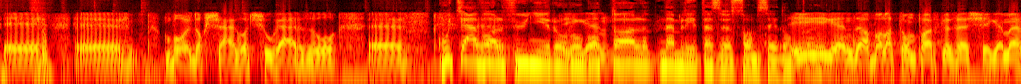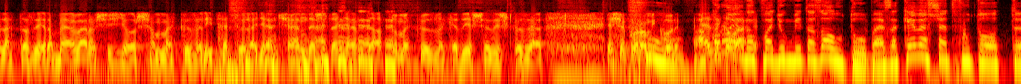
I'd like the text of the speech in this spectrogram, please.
eh, eh, boldogságot sugárzó eh, kutyával, eh, fűnyíró igen. robottal, nem létező szomszédokkal. Igen, de a Balatonpart közelsége mellett azért a belváros is gyorsan megközelíthető legyen, csendes legyen, de a tömegközlekedéshez is közel. És akkor Hú, amikor... Akkor olyanok a... vagyunk, mint az autóba, ez a keveset futott uh,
